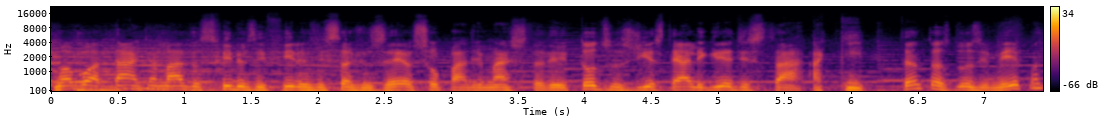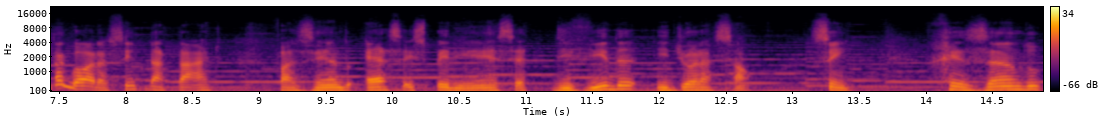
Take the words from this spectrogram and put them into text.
Uma boa tarde, amados filhos e filhas de São José. Eu sou o Padre Márcio Tadeu e todos os dias tenho a alegria de estar aqui, tanto às duas e meia quanto agora, às cinco da tarde, fazendo essa experiência de vida e de oração. Sim, rezando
